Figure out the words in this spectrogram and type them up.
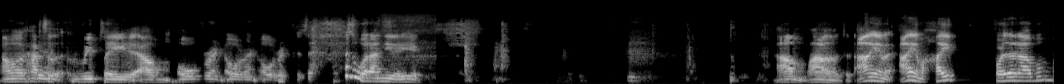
I'm gonna have to replay the album over and over and over because that's what I need to hear. Um, I don't know. Dude. I am I am hyped for that album.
